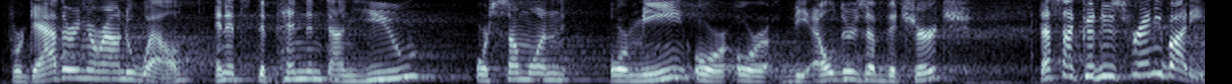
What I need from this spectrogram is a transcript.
If we're gathering around a well and it's dependent on you or someone or me or, or the elders of the church, that's not good news for anybody.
